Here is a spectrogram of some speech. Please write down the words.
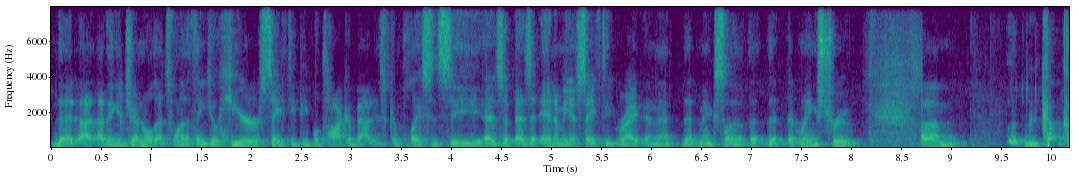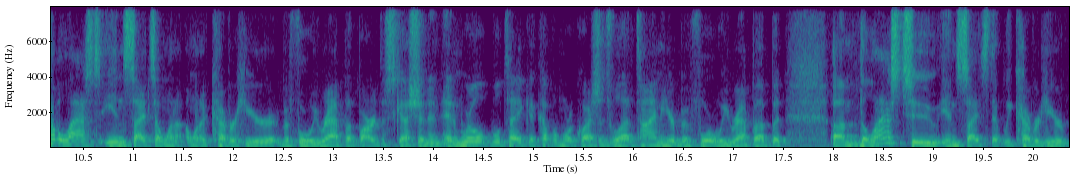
that I, I, think in general that's one of the things you'll hear safety people talk about is complacency as a, as an enemy of safety, right? And that that makes a, that, that, that rings true. Um, a couple last insights I want to I want to cover here before we wrap up our discussion, and, and we'll we'll take a couple more questions. We'll have time here before we wrap up, but um, the last two insights that we covered here.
